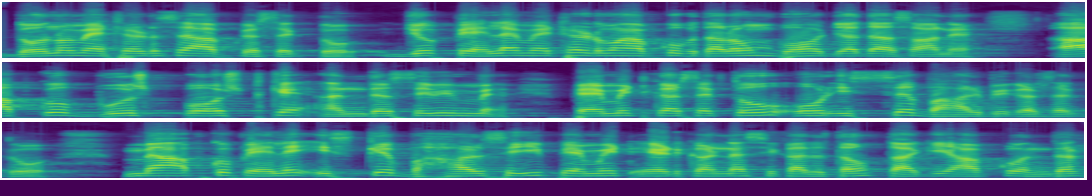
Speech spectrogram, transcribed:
दोनों मेथड से आप कर सकते हो। जो पहला मेथड मैं आपको बता रहा हूँ, बहुत ज़्यादा आसान है। आपको बूस्ट पोस्ट के अंदर से भी पेमेंट कर सकते हो और इससे बाहर भी कर सकते हो। मैं आपको पहले इसके बाहर से ही पेमेंट ऐड करना सिखा देता हूँ ताकि आपको अंदर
